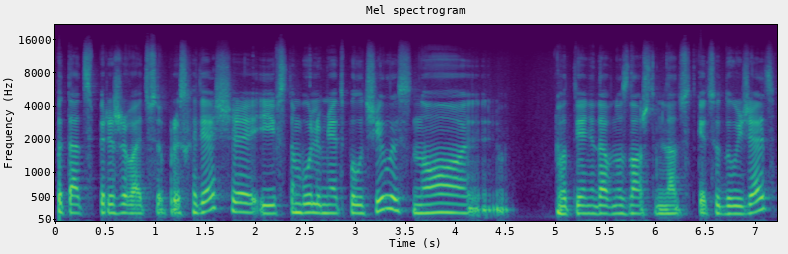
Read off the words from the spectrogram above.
пытаться переживать все происходящее. И в Стамбуле у меня это получилось, но вот я недавно узнала, что мне надо все-таки отсюда уезжать,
